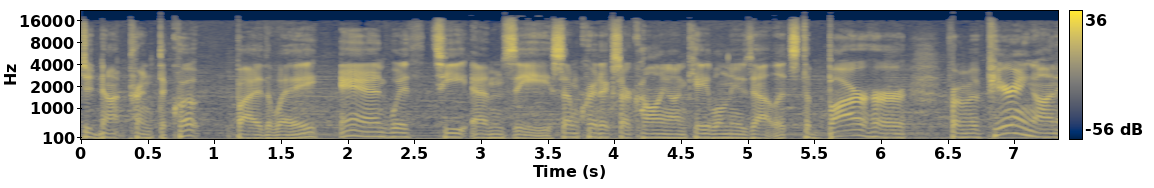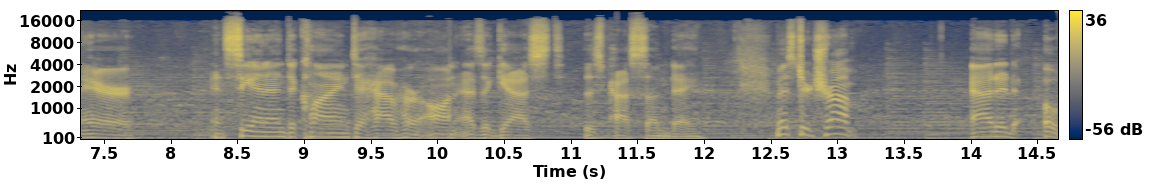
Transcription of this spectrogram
did not print the quote, by the way, and with TMZ. Some critics are calling on cable news outlets to bar her from appearing on air and CNN declined to have her on as a guest this past Sunday. Mr. Trump added, oh,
